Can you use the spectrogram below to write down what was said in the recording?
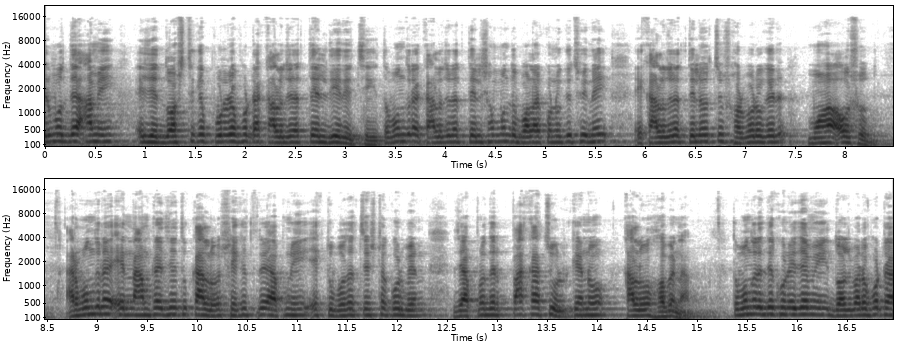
এর মধ্যে আমি এই যে দশ থেকে পনেরো ফোঁটা কালো জিরার তেল দিয়ে দিচ্ছি। তো বন্ধুরা, কালো জিরার তেল সম্বন্ধে বলার কোনো কিছুই নেই। এই কালো জিরার তেল হচ্ছে সর্বরোগের মহা ঔষধ। আর বন্ধুরা, এর নামটা যেহেতু কালো, সেক্ষেত্রে আপনি একটু বোঝার চেষ্টা করবেন যে আপনাদের পাকা চুল কেন কালো হবে না। তো বন্ধুরা, দেখুন, এই যে আমি দশ বারো ফোঁটা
